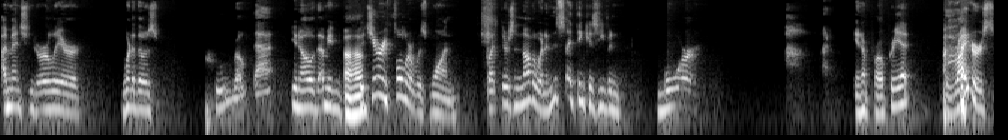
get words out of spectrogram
I mentioned earlier one of those who wrote that. You know, I mean, Uh-huh. the Jerry Fuller was one, but there's another one, and this I think is even more inappropriate. The writers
